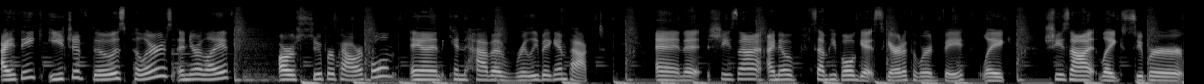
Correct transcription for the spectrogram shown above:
I think each of those pillars in your life are super powerful and can have a really big impact. And she's not, I know some people get scared at the word faith. Like, she's not like super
